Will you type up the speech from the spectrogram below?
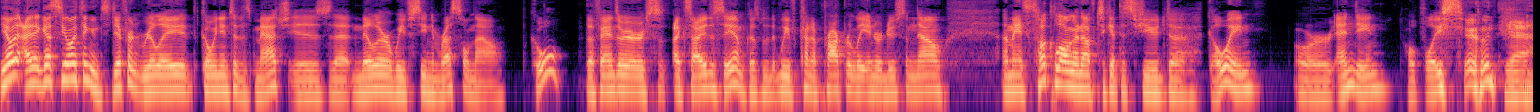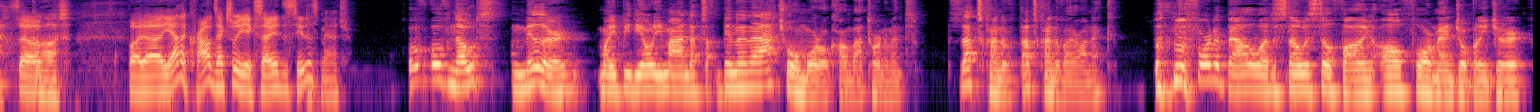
You know, I guess the only thing that's different really going into this match is that Miller, we've seen him wrestle now. Cool. The fans are ex- excited to see him because we've kind of properly introduced him now. I mean, it's took long enough to get this feud uh, going or ending, hopefully soon. Yeah, So- God. But uh, yeah, the crowd's actually excited to see this match. Of, of note, Miller might be the only man that's been in an actual Mortal Kombat tournament. So that's kind of that's kind of ironic. But before the bell, while the snow is still falling, all four men jump on each other.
